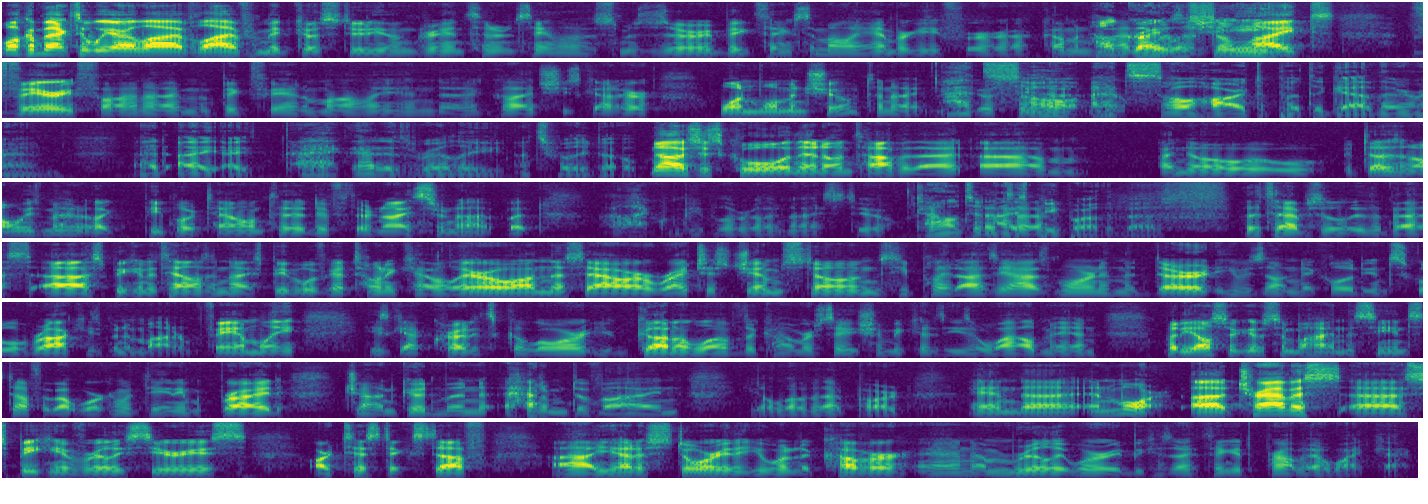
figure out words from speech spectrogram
Welcome back to We Are Live, live from Midcoast Studio in Grand Center in St. Louis, Missouri. Big thanks to Molly Ambergy for uh, coming How by. great that was, was a she? delight. Very fun. I'm a big fan of Molly, and uh, glad she's got her one-woman show tonight. You can go That's see so that. that's so hard to put together, and that, I, I, I that is really that's really dope. No, it's just cool. And then on top of that, um, I know it doesn't always matter. Like people are talented if they're nice or not, but I like when people are really nice too. Talented, That's nice a- people are the best. That's absolutely the best. Uh, speaking of talented, nice people, we've got Tony Cavalero on this hour. Righteous Gemstones. He played Ozzy Osbourne in The Dirt. He was on Nickelodeon School of Rock. He's been in Modern Family. He's got credits galore. You're gonna love the conversation because he's a wild man. But he also gives some behind-the-scenes stuff about working with Danny McBride, John Goodman, Adam Devine. You'll love that part, and uh, and more. Uh, Travis, uh, speaking of really serious artistic stuff, uh, you had a story that you wanted to cover, and I'm really worried because I think it's probably a white guy.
